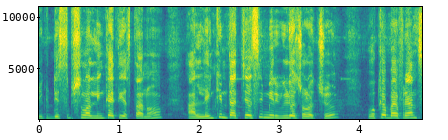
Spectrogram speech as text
మీకు డిస్క్రిప్షన్లో లింక్ అయితే ఇస్తాను. ఆ లింక్ని టచ్ చేసి మీరు వీడియో చూడొచ్చు. ఓకే బై ఫ్రెండ్స్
